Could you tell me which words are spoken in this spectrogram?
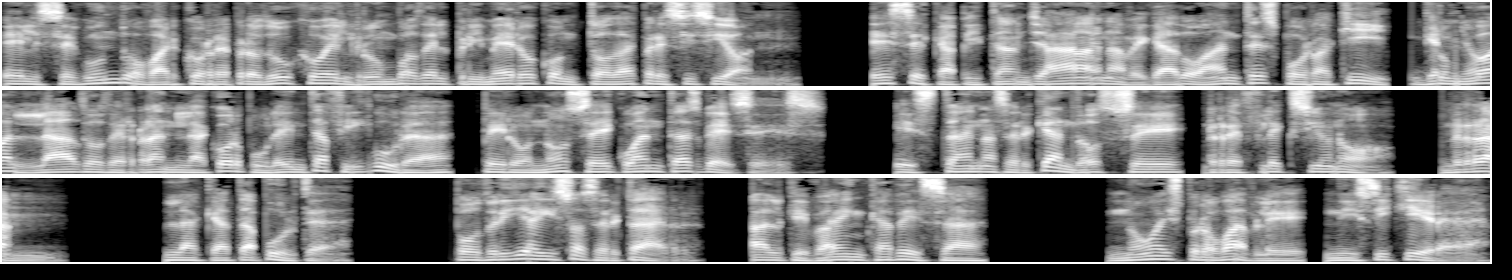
El segundo barco reprodujo el rumbo del primero con toda precisión. Ese capitán ya ha navegado antes por aquí, gruñó al lado de Ran la corpulenta figura, pero no sé cuántas veces. Están acercándose, reflexionó. Ram. La catapulta. Podríais acertar. Al que va en cabeza. No es probable, ni siquiera.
